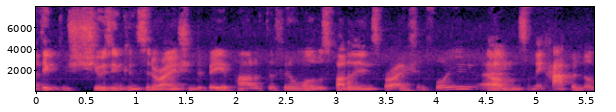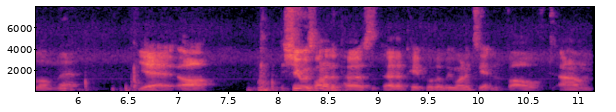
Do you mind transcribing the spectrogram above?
I think she was in consideration to be a part of the film, or it was part of the inspiration for you. And Um, something happened along there. Yeah, uh, she was one of the pers- uh, the people that we wanted to get involved. Um,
